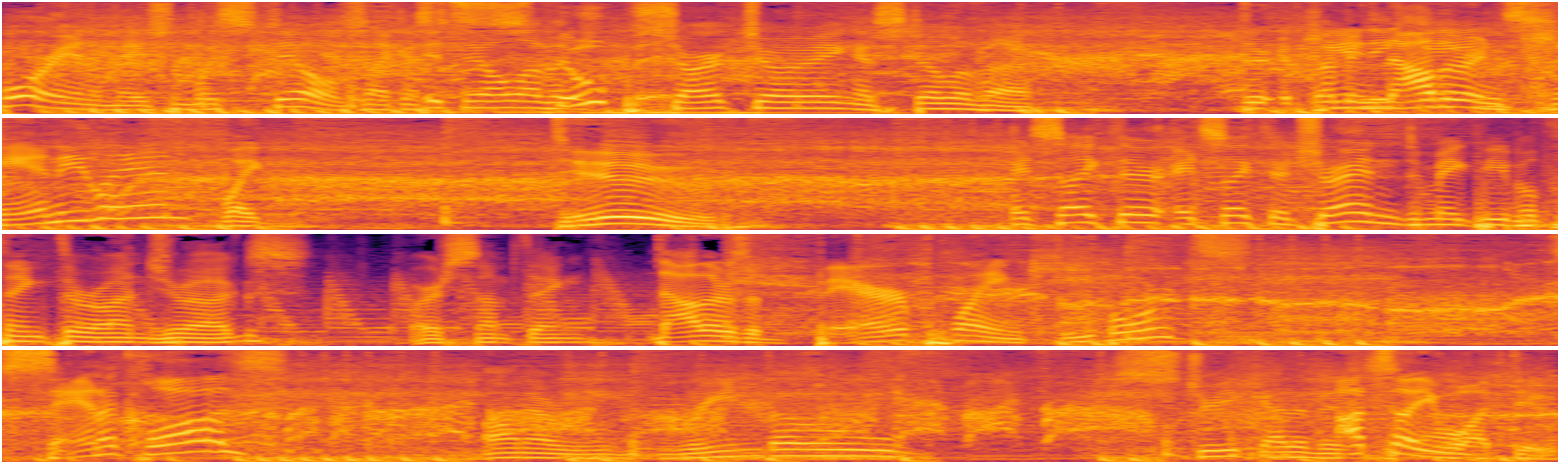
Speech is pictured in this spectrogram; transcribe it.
poor animation with stills, like a It's still of stupid. a shark drawing, a still of a. They're, I mean, Candy now they're in. Candyland. Like, dude, It's like they're it's like they're trying to make people think they're on drugs or something. now there's a bear playing keyboards. Santa Claus. on a rainbow streak out of his. I'll tell you what, dude.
